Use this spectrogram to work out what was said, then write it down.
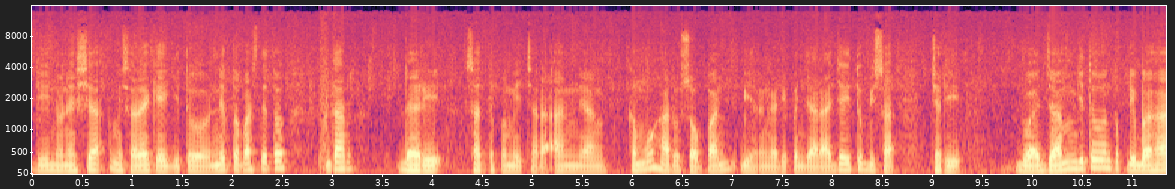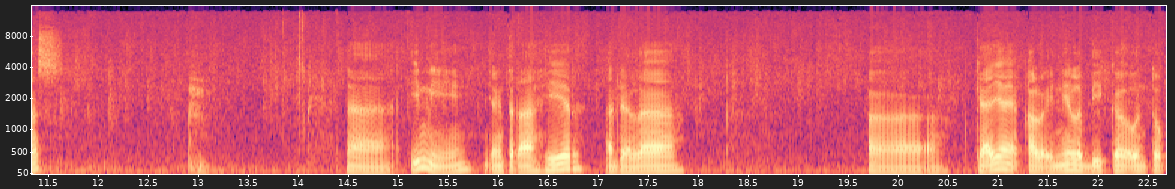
di Indonesia? Misalnya kayak gitu. Ini tuh pasti tuh ntar dari satu pembicaraan yang kamu harus sopan biar nggak di penjara aja itu bisa jadi dua jam gitu untuk dibahas. Nah ini yang terakhir adalah uh, kayaknya kalau ini lebih ke untuk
